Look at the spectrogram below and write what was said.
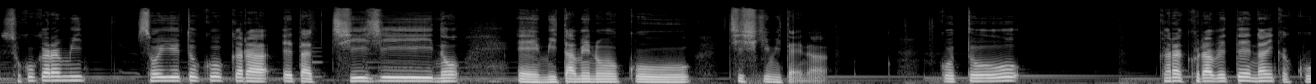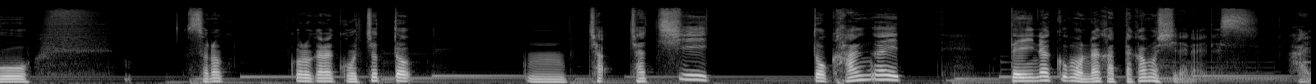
そこから見てそういうとこから得た CG の、えー、見た目のこう知識みたいなことをから比べて何かこうその頃からこうちょっとうんちゃチャチと考えていなくもなかったかもしれないです。はい。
